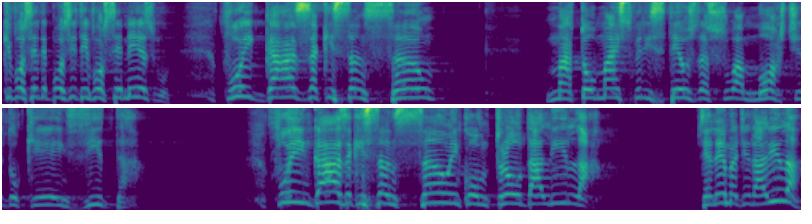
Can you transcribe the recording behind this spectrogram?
que você deposita em você mesmo. Foi Gaza que Sansão matou mais filisteus da sua morte do que em vida. Foi em Gaza que Sansão encontrou Dalila. Você lembra de Dalila?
